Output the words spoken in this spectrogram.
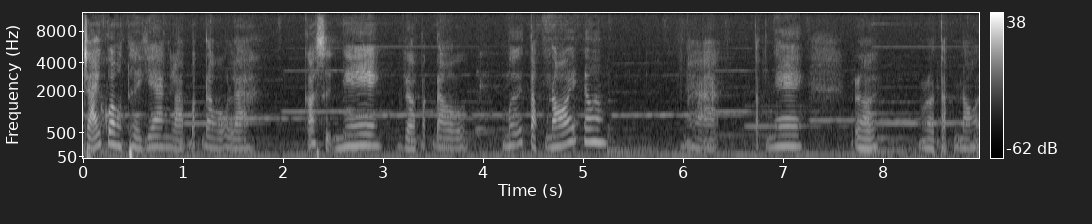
trải qua một thời gian là bắt đầu là có sự nghe rồi bắt đầu mới tập nói đúng không à, tập nghe rồi rồi tập nói.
